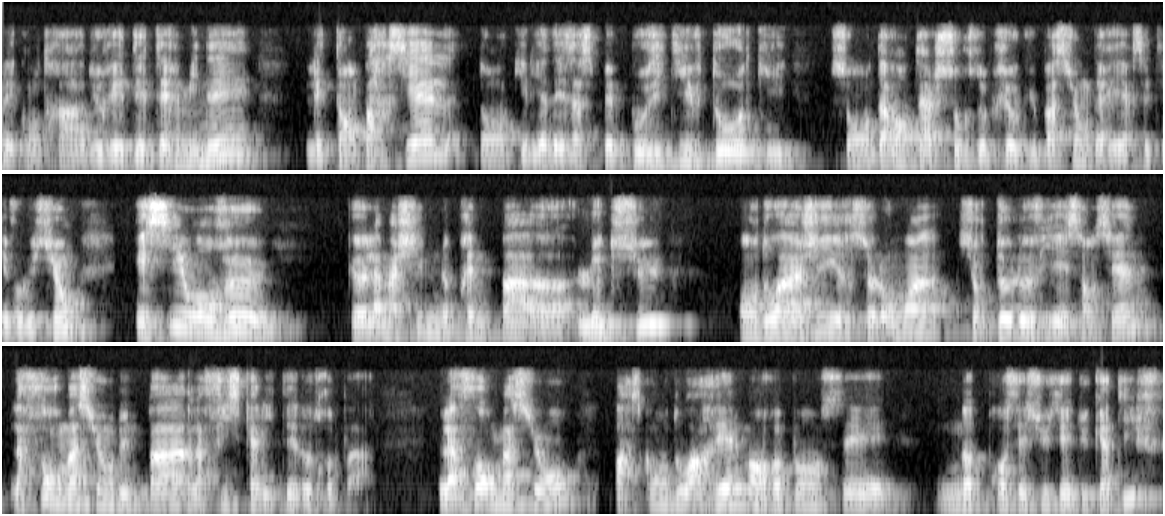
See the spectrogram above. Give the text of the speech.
les contrats à durée déterminée les temps partiels. Donc, il y a des aspects positifs, d'autres qui sont davantage source de préoccupation derrière cette évolution. Et si on veut que la machine ne prenne pas euh, le dessus, on doit agir, selon moi, sur deux leviers essentiels. La formation d'une part, la fiscalité d'autre part. La formation, parce qu'on doit réellement repenser notre processus éducatif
